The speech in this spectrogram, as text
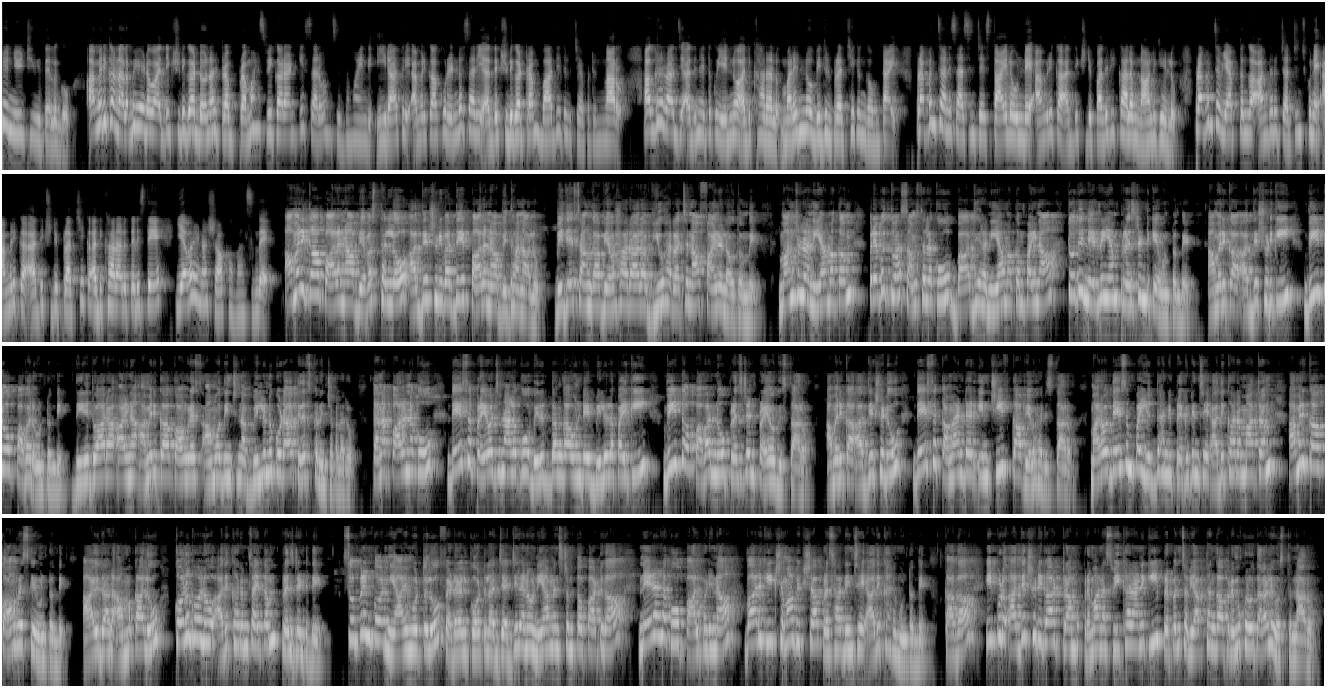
To new TV Telugu. America నలభై ఏడవ అధ్యక్షుడిగా డొనాల్డ్ ట్రంప్ ప్రమాణ స్వీకారానికి సర్వం సిద్ధమైంది. ఈ రాత్రి అమెరికాకు రెండోసారి అధ్యక్షుడిగా ట్రంప్ బాధ్యతలు చేపట్టనున్నారు. అగ్రరాజ్య అధినేతకు ఎన్నో అధికారాలు మరెన్నో విధులు ప్రత్యేకంగా ఉంటాయి. ప్రపంచాన్ని శాసించే స్థాయిలో ఉండే అమెరికా అధ్యక్షుడి పదవీ కాలం నాలుగేళ్ళు. ప్రపంచ వ్యాప్తంగా అందరూ చర్చించుకునే అమెరికా అధ్యక్షుడి ప్రత్యేక అధికారాలు తెలిస్తే ఎవరైనా షాక్ అవ్వాల్సిందే. అమెరికా పాలనా వ్యవస్థల్లో అధ్యక్షుడి వద్దే పాలనా విధానాలు. విదేశాంగ వ్యవహారాల వ్యూహ రచన ఫైనల్ అవుతుంది. మంత్రుల నియామకం ప్రభుత్వ సంస్థలకు బాధ్యుల నియామకం పైన తుది నిర్ణయం ప్రెసిడెంట్కే ఉంటుంది. అమెరికా అధ్యక్షుడికి వీటో పవర్ ఉంటుంది. దీని ద్వారా ఆయన అమెరికా కాంగ్రెస్ ఆమోదించిన బిల్లును కూడా తిరస్కరించగలరు. తన పాలనకు దేశ ప్రయోజనాలకు విరుద్ధంగా ఉండే బిల్లులపైకి వీటో పవర్ను ప్రెసిడెంట్ ప్రయోగిస్తారు. అమెరికా అధ్యక్షుడు దేశ కమాండర్ ఇన్ చీఫ్గా వ్యవహరిస్తారు. మరో దేశంపై యుద్ధాన్ని ప్రకటించే అధికారం మాత్రం అమెరికా కాంగ్రెస్కి ఉంటుంది. ఆయుధాల అమ్మకాలు కొనుగోలు అధికారం సైతం ప్రెసిడెంట్దే. సుప్రీంకోర్టు న్యాయమూర్తులు ఫెడరల్ కోర్టుల జడ్జీలను నియమించడంతో పాటుగా నేరాలకు పాల్పడిన వారికి క్షమాభిక్ష ప్రసాదించే అధికారం ఉంటుంది. కాగా ఇప్పుడు అధ్యక్షుడిగా ట్రంప్ ప్రమాణ స్వీకారానికి ప్రపంచవ్యాప్తంగా ప్రముఖులు తరలి వస్తున్నారు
